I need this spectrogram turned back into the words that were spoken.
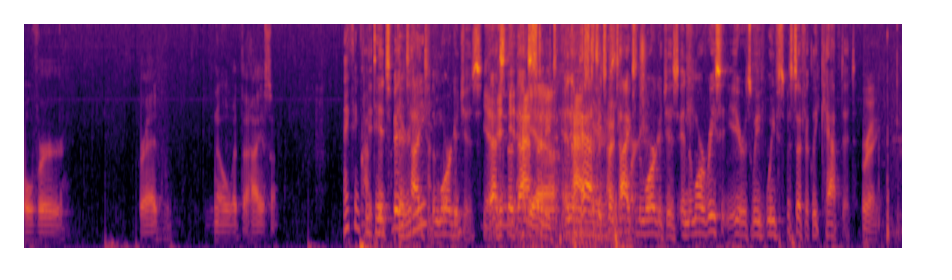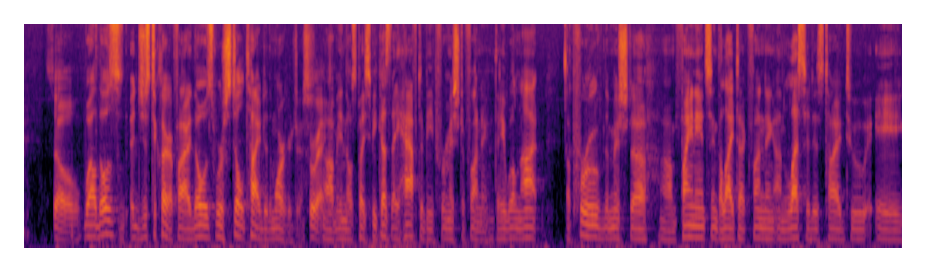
over, Brad, you know what the highest, I think we It- did It's been 30. tied to the mortgages. Yeah, That's it- the, it that's, has to the- be- in the has to past, be it's been tied to the mortgages. In the more recent years, we've, we've specifically capped it. right? So, Well, those, uh, just to clarify, those were still tied to the mortgages. Correct. um, In those places, because they have to be for MSHDA funding. They will not approve the MSHDA um, financing, the LIHTC funding, unless it is tied to a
